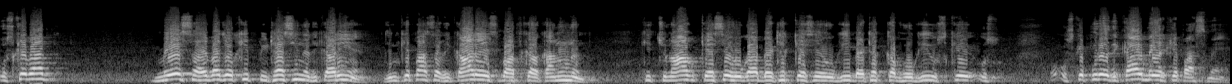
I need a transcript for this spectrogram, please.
उसके बाद मेयर साहिबा जो कि पीठासीन अधिकारी हैं, जिनके पास अधिकार है इस बात का, कानूनन कि चुनाव कैसे होगा, बैठक कैसे होगी, बैठक कब होगी, उसके, उस, उसके पूरे अधिकार मेयर के पास में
